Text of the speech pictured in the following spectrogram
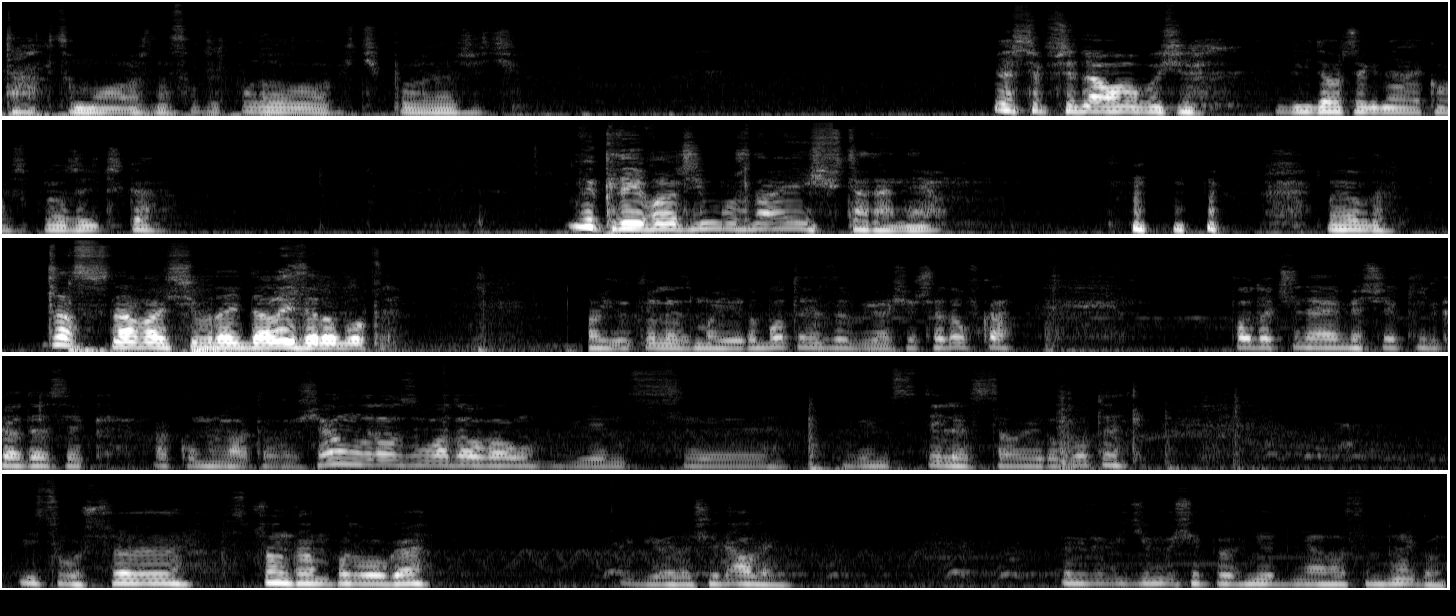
Tak, to można sobie porobić, poleżeć. Jeszcze przydałoby się widoczek na jakąś plażyczkę. Wykrywać i można iść w terenie. Dobra. Czas wstawać się brać dalej za robotę. No i to tyle z mojej roboty. Zrobiła się szarówka. Podocinałem jeszcze kilka desek. Akumulator się rozładował, więc, yy, więc tyle z całej roboty. I cóż, yy, sprzątam podłogę i biorę się dalej. Także widzimy się pewnie dnia następnego.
